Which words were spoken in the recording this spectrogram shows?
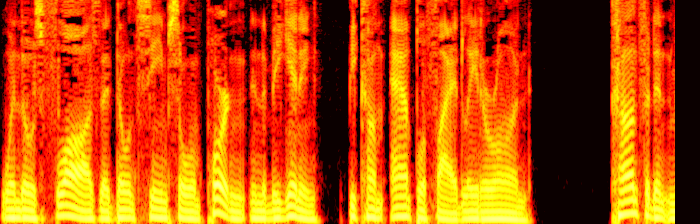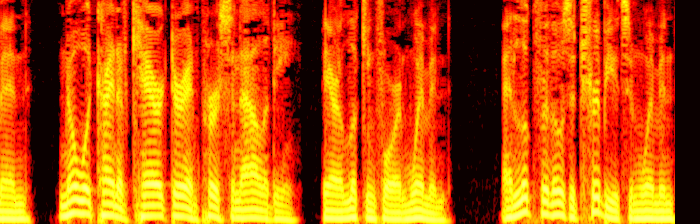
when those flaws that don't seem so important in the beginning become amplified later on. Confident men know what kind of character and personality they are looking for in women, and look for those attributes in women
